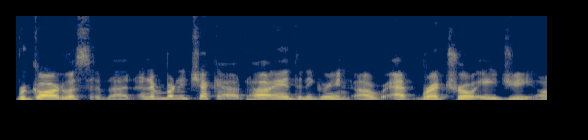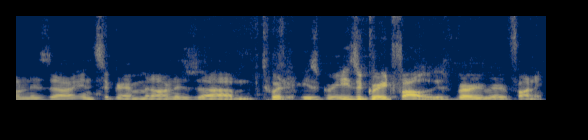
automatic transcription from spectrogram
regardless of that, and everybody check out uh, Anthony Green uh, at Retro AG on his uh, Instagram and on his um, Twitter. He's great. He's a great follow. He's very very funny.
